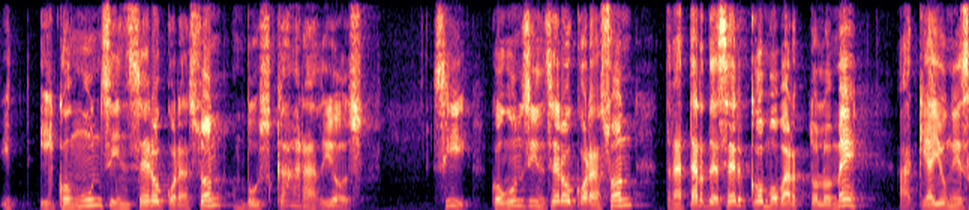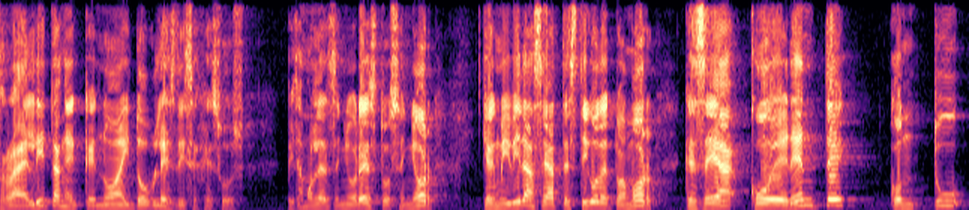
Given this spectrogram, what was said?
y, con un sincero corazón buscar a Dios. Sí, con un sincero corazón tratar de ser como Bartolomé, aquí hay un israelita en el que no hay doblez, dice Jesús. Pidámosle al Señor esto, Señor, que en mi vida sea testigo de tu amor, que sea coherente con tu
